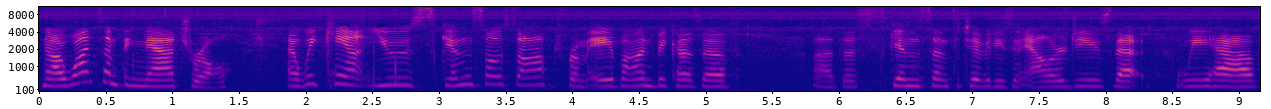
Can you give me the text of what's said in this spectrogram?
now I want something natural, and we can't use Skin So Soft from Avon because of uh, the skin sensitivities and allergies that we have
